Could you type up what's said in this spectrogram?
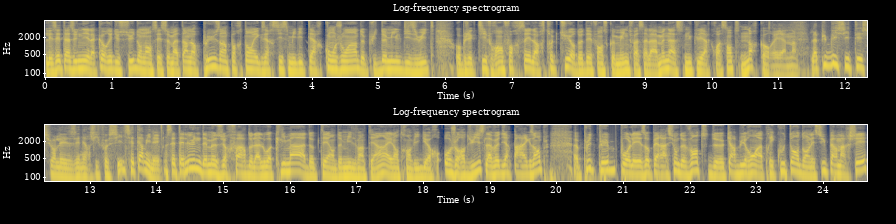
Les États-Unis et la Corée du Sud ont lancé ce matin leur plus important exercice militaire conjoint depuis 2018. Objectif renforcer leur structure de défense commune face à la menace nucléaire croissante nord-coréenne. La publicité sur les énergies fossiles, c'est terminé. C'était l'une des mesures phares de la loi climat adoptée en 2021. Elle entre en vigueur aujourd'hui. Cela veut dire par exemple plus de pub pour les opérations de vente de carburant à prix coûtant dans les supermarchés.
